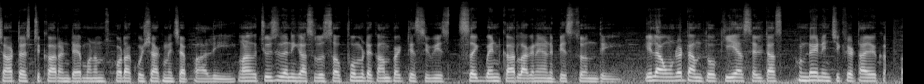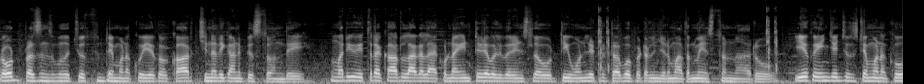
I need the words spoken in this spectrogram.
షార్టెస్ట్ కార్ అంటే మనం స్కోడా కుషాక్ని చెప్పాలి. మనకు చూసేదానికి అసలు సబ్ ఫోమిట కాంపాక్ట్ ఎస్యూవీ సెగ్మెంట్ కార్ లాగానే అనిపిస్తుంది. ఇలా ఉండటంతో కియా సెల్టాస్ హుండై నుంచి క్రెటా యొక్క రోడ్ ప్రెసెన్స్ ముందు చూస్తుంటే మనకు ఈ యొక్క కార్ చిన్నదిగా అనిపిస్తుంది. మరియు ఇతర కార్ లాగా లేకుండా ఇంటీరియర్ వేరియంట్స్లో ఒకటి one litre turbo petrol engine మాత్రమే ఇస్తున్నారు. ఈ యొక్క ఇంజిన్ చూస్తే మనకు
